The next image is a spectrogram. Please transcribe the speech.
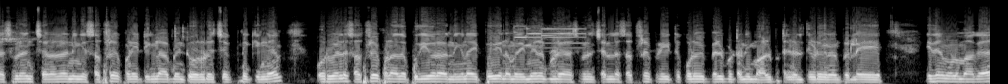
ரசிகன் சேனலை நீங்கள் சப்ஸ்கிரைப் பண்ணிட்டீங்களா அப்படின்ட்டு ஒரு செக் பண்ணிக்கோங்க. ஒருவேளை சப்ஸ்கிரைப் பண்ணாத புதியவராக இருந்தீங்கன்னா இப்போவே நமது மீனம் ரசிகன் சேனலை சப்ஸ்கிரைப் பண்ணிட்டு கூடவே பெல் பட்டனையும் ஆல் பட்டன் அழுத்தி விடுங்க நண்பர்களே. இதன் மூலமாக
